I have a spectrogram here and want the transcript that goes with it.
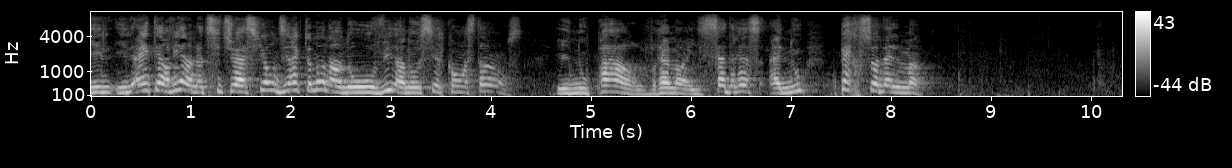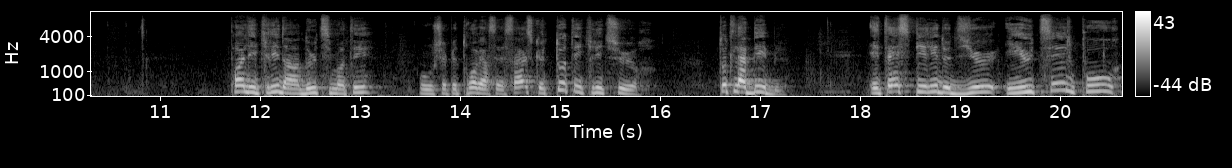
Il, intervient dans notre situation directement dans nos vies, dans nos circonstances. Il nous parle vraiment. Il s'adresse à nous personnellement. Paul écrit dans 2 Timothée, au chapitre 3, verset 16, que toute écriture, toute la Bible, est inspirée de Dieu et utile pour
